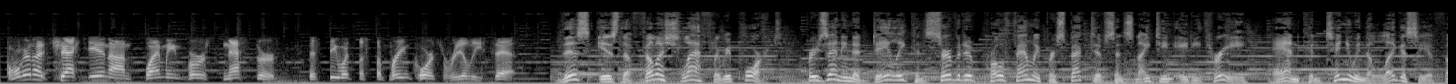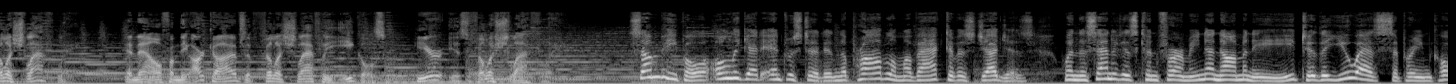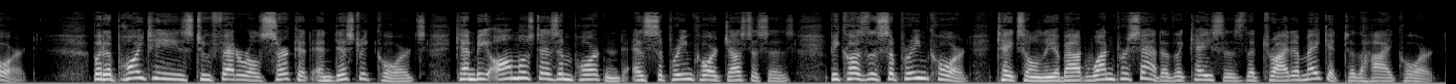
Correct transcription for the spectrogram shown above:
check. We're going to check in on Fleming versus Nestor to see what the Supreme Court's really said. This is the Phyllis Schlafly Report, presenting a daily conservative pro family perspective since 1983 and continuing the legacy of Phyllis Schlafly. And now, from the archives of Phyllis Schlafly Eagles, here is Phyllis Schlafly. Some people only get interested in the problem of activist judges when the Senate is confirming a nominee to the U.S. Supreme Court. But appointees to federal circuit and district courts can be almost as important as Supreme Court justices because the Supreme Court takes only about 1% of the cases that try to make it to the High Court.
